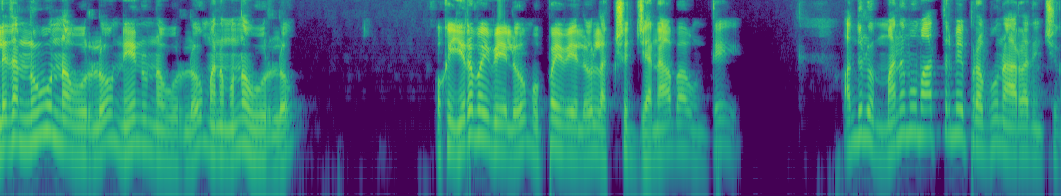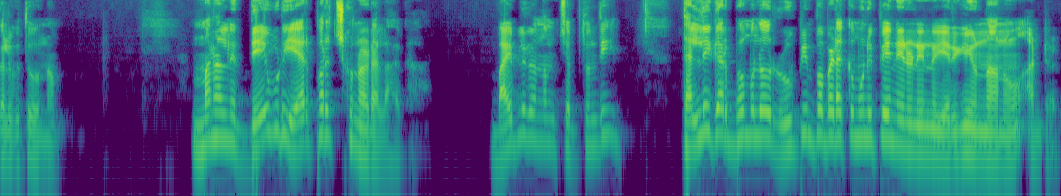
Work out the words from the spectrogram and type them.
లేదా నువ్వు ఉన్న ఊర్లో నేనున్న ఊర్లో మనమున్న ఊర్లో ఒక ఇరవై వేలు ముప్పై వేలు లక్ష జనాభా ఉంటే అందులో మనము మాత్రమే ప్రభువుని ఆరాధించగలుగుతూ ఉన్నాం. మనల్ని దేవుడు ఏర్పరచుకున్నాడు అలాగా బైబిల్ గ్రంథం చెప్తుంది తల్లి గర్భములో రూపింపబడక మునిపే నేను నిన్ను ఎరిగి ఉన్నాను అంటాడు.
